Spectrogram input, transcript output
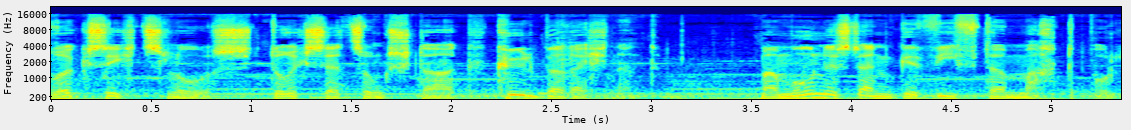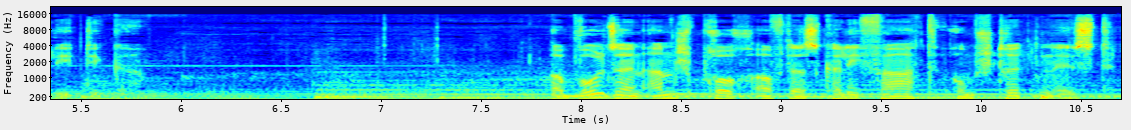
Rücksichtslos, durchsetzungsstark, kühl berechnend. Mamun ist ein gewiefter Machtpolitiker. Obwohl sein Anspruch auf das Kalifat umstritten ist,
